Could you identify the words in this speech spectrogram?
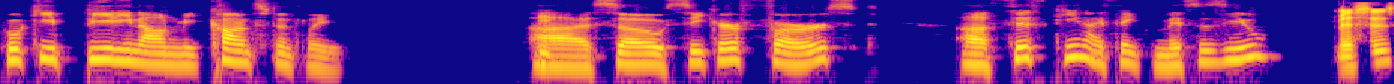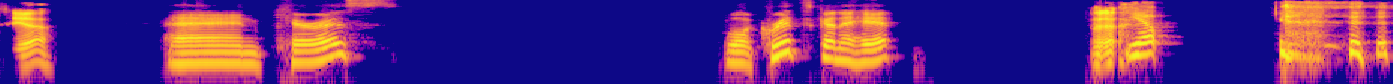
who keep beating on me constantly. Uh, so Seeker first. Uh, 15, I think, misses you. Misses, yeah. And Keres. Well, crit's gonna hit. Yep.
